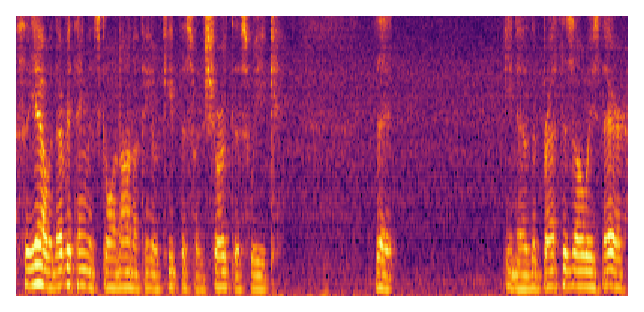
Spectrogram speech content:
so yeah, with everything that's going on, I think I'll keep this one short this week that you know the breath is always there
